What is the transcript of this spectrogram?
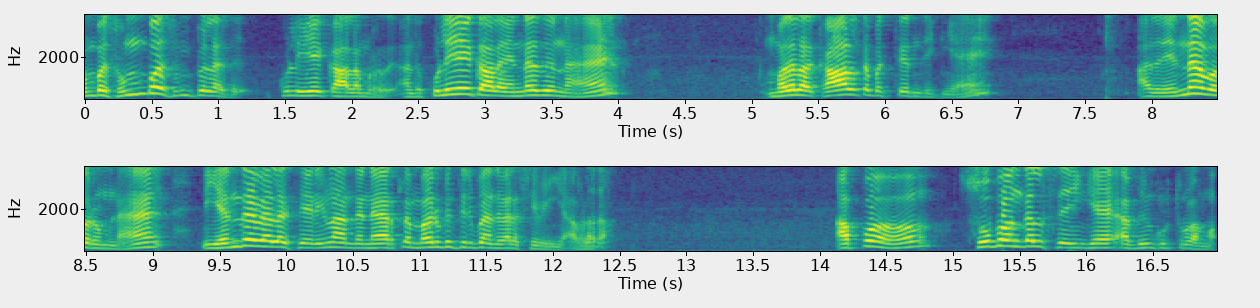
ரொம்ப ரொம்ப சிம்பிள் அது. குளியே காலம்ன்றது அந்த குளியே காலம் என்னதுன்னா முதல்ல காலத்தை பற்றி தெரிஞ்சுக்கங்க. அதில் என்ன வரும்னா நீ எந்த வேலை செய்கிறீங்களோ அந்த நேரத்தில் மறுபடியும் திருப்பி அந்த வேலை செய்வீங்க. அவ்வளோதான் அப்போது சுபங்கள் செய்யுங்க அப்படின்னு கொடுத்துருவாங்க.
